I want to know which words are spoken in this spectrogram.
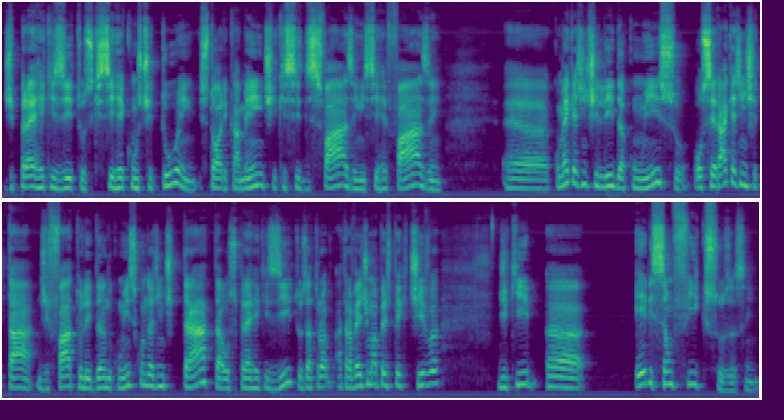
de pré-requisitos que se reconstituem historicamente, que se desfazem e se refazem, é, como é que a gente lida com isso? Ou será que a gente está de fato lidando com isso quando a gente trata os pré-requisitos atra através de uma perspectiva de que uh, eles são fixos, assim.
